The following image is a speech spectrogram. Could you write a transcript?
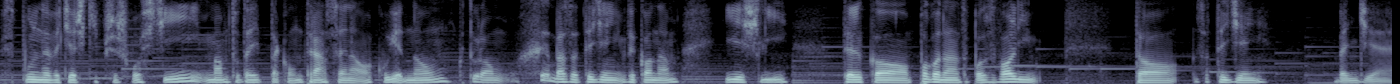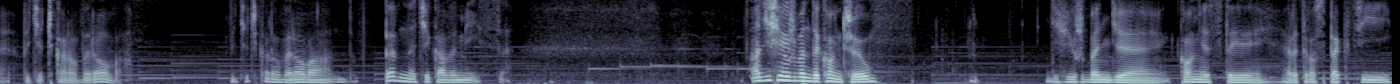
wspólne wycieczki w przyszłości. Mam tutaj taką trasę na oku jedną, którą chyba za tydzień wykonam. Jeśli tylko pogoda na to pozwoli, to za tydzień będzie wycieczka rowerowa. Wycieczka rowerowa w pewne ciekawe miejsce. A dzisiaj już będę kończył. Dzisiaj już będzie koniec tej retrospekcji.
